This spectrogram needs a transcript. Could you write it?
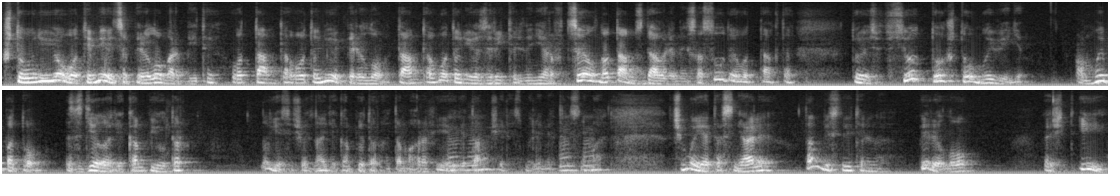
что у нее вот имеется перелом орбиты, вот там-то, вот у нее перелом там-то, вот у нее зрительный нерв цел, но там сдавлены сосуды вот так-то. То есть все то, что мы видим. А мы потом сделали компьютер, ну, есть еще, знаете, компьютерная томография, где там через миллиметр снимают. Почему мы это сняли? Там действительно перелом, значит, и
